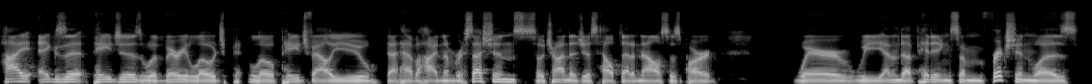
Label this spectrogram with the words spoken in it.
high exit pages with very low low page value that have a high number of sessions. So trying to just help that analysis part. Where we ended up hitting some friction was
